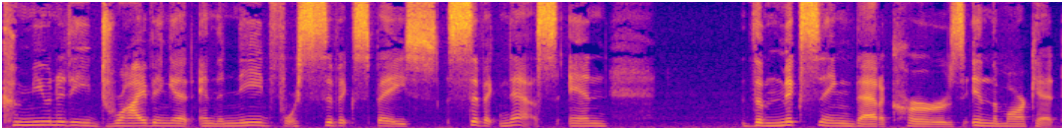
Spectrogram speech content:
community driving it and the need for civic space, civicness, and the mixing that occurs in the market.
